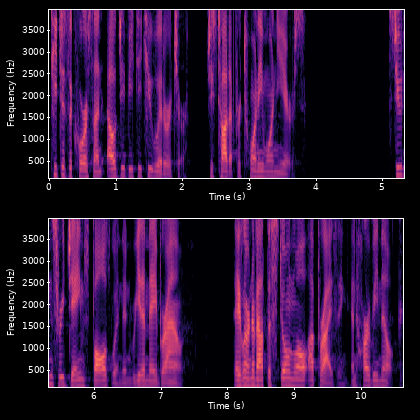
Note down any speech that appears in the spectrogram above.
teaches a course on LGBTQ literature. She's taught it for 21 years. Students read James Baldwin and Rita Mae Brown. They learn about the Stonewall Uprising and Harvey Milk.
